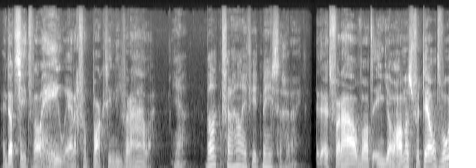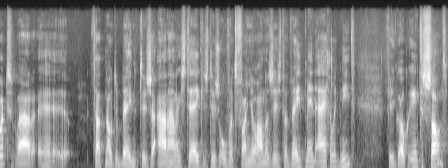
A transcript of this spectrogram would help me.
En dat zit wel heel erg verpakt in die verhalen. ja. Welk verhaal heeft je het meeste geraakt? Het verhaal wat in Johannes verteld wordt, waar eh, staat notabene tussen aanhalingstekens. Dus of het van Johannes is, dat weet men eigenlijk niet. Vind ik ook interessant.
